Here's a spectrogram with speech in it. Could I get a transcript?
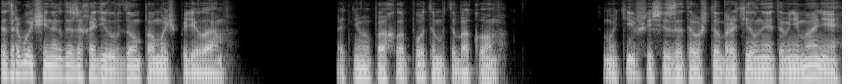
Этот рабочий иногда заходил в дом помочь по делам. От него пахло потом и табаком. Смутившись из-за того, что обратил на это внимание,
